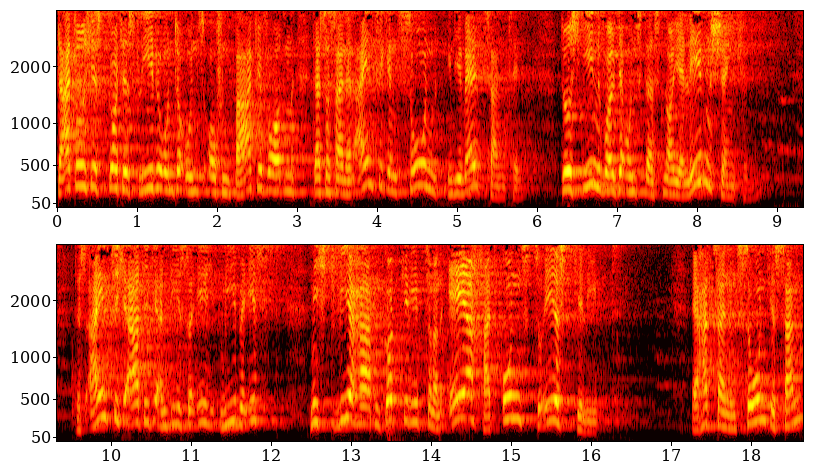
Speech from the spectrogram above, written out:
dadurch ist Gottes Liebe unter uns offenbar geworden, dass er seinen einzigen Sohn in die Welt sandte. Durch ihn wollte er uns das neue Leben schenken. Das Einzigartige an dieser Liebe ist, nicht wir haben Gott geliebt, sondern er hat uns zuerst geliebt. Er hat seinen Sohn gesandt,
